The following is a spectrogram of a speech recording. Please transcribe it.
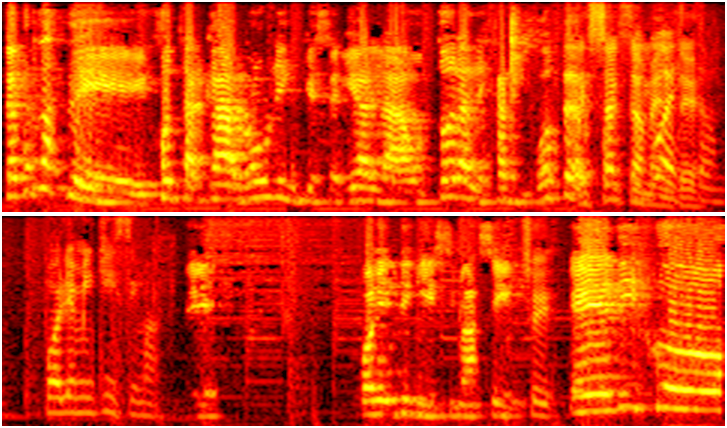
¿Te acuerdas de J.K. Rowling, que sería la autora de Harry Potter? Exactamente. Por supuesto. Polemiquísima. Eh, politiquísima, sí. Sí. Eh, dijo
